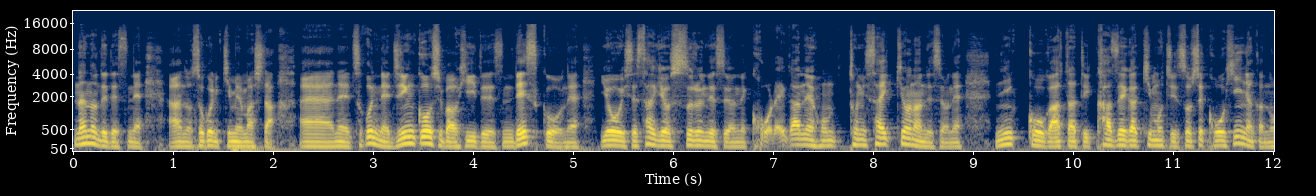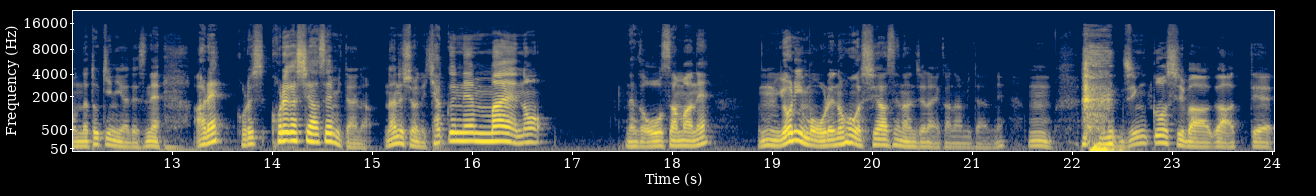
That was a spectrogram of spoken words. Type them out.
なのでですね、あの、そこに決めました。えー、ね、そこにね、人工芝を引いてですね、デスクをね、用意して作業するんですよね。これがね、本当に最強なんですよね。日光が当たって、風が気持ちいい。そしてコーヒーなんか飲んだ時にはですね、あれ？これ、これが幸せ？みたいな。なんでしょうね。100年前の、なんか王様ね、うん、よりも俺の方が幸せなんじゃないかな、みたいなね。うん。人工芝があって、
